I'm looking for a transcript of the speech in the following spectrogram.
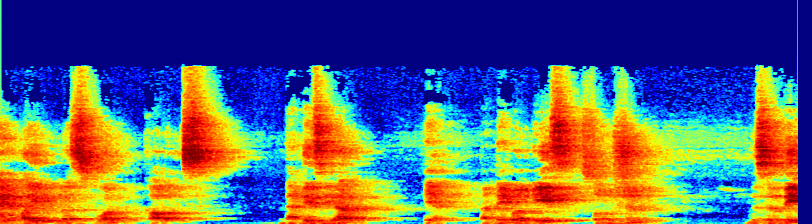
and 5 plus 1 columns. That is here. Here. The table is solution. This is the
